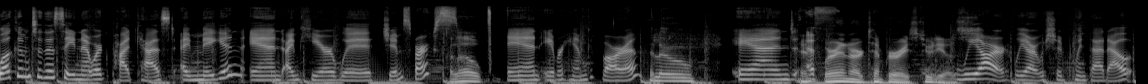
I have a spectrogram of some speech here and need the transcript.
Welcome to the Say Network podcast. I'm Megan, and I'm here with Jim Sparks. Hello. And Abraham Guevara. Hello. And, and we're in our temporary studios. We are. We are. We should point that out.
